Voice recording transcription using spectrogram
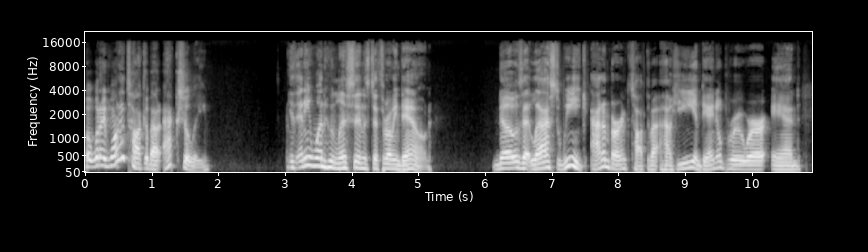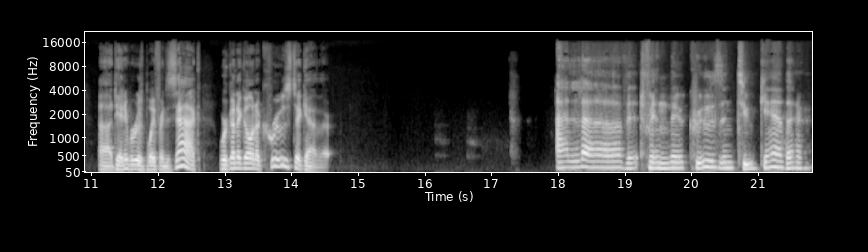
But what I want to talk about actually is anyone who listens to Throwing Down knows that last week Adam Burns talked about how he and Daniel Brewer and uh, Daniel Brewer's boyfriend Zach were going to go on a cruise together. I love it when they're cruising together.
